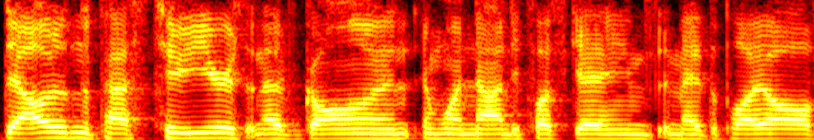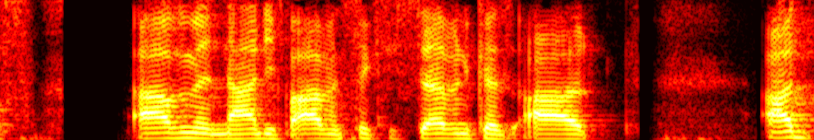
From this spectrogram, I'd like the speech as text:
doubted in the past two years, and they've gone and won 90 plus games and made the playoffs. I have them at 95 and 67 because I, I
